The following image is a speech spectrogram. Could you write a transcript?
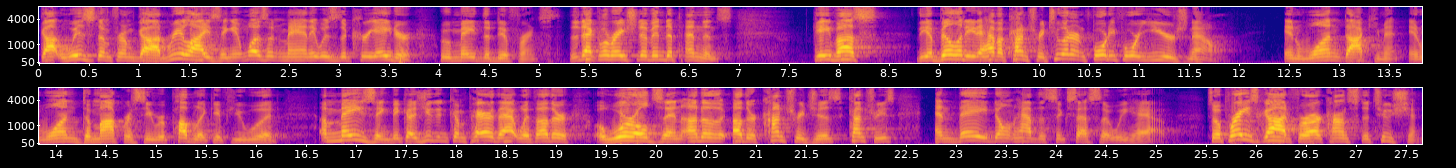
got wisdom from God, realizing it wasn't man, it was the Creator who made the difference. The Declaration of Independence gave us the ability to have a country 244 years now in one document, in one democracy, republic, if you would amazing because you can compare that with other worlds and other, other countries, countries, and they don't have the success that we have. So praise God for our Constitution.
